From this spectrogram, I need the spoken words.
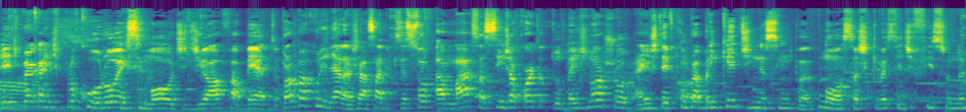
Gente, pior que a gente procurou esse molde de alfabeto. A própria culinária já sabe que você só amassa assim já corta tudo, mas a gente não achou. A gente teve que comprar brinquedinho assim, pá. Nossa, acho que vai ser difícil, né?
